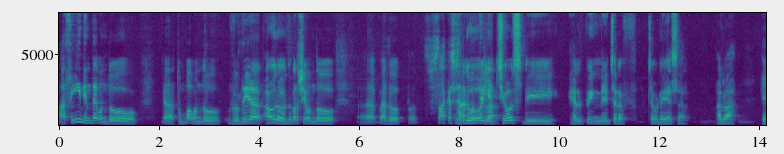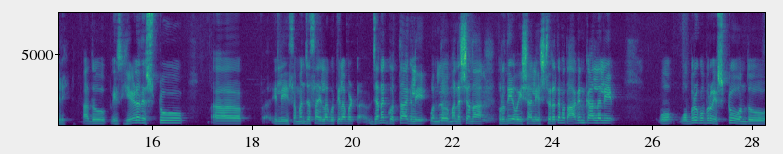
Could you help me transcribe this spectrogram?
ಆ ಸೀನ್ ಹಿಂದೆ ಒಂದು ತುಂಬ ಒಂದು ಹೃದಯ ಹೌದೌದು ಸ್ಪರ್ಶ ಒಂದು ಅದು ಸಾಕಷ್ಟು ಜನ it shows the helping nature of Chowdaiah sir ಅಲ್ವಾ? ಹೇಳಿ. ಅದು ಹೇಳದೆಷ್ಟು ಇಲ್ಲಿ ಸಮಂಜಸ ಎಲ್ಲ ಗೊತ್ತಿಲ್ಲ ಬಟ್ ಜನಕ್ಕೆ ಗೊತ್ತಾಗಲಿ ಒಂದು ಮನುಷ್ಯನ ಹೃದಯ ವೈಶಾಲಿ ಎಷ್ಟಿರುತ್ತೆ ಮತ್ತು ಆಗಿನ ಕಾಲದಲ್ಲಿ ಒ- ಒಬ್ರಿಗೊಬ್ರು ಎಷ್ಟು ಒಂದು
